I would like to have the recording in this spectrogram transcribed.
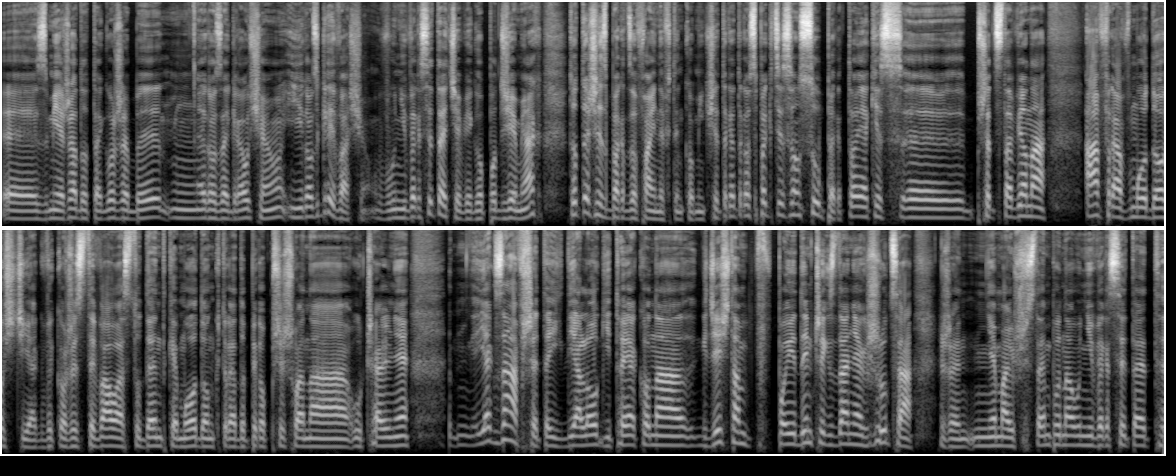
e, zmierza do tego, żeby mm, rozegrał się i rozgrywa się w uniwersytecie, w jego podziemiach. To też jest bardzo fajne w tym komiksie. Te retrospekcje są super. To, jak jest przedstawiona Afra w młodości, jak wykorzystywała studentkę młodą, która dopiero przyszła na uczelnię. Jak zawsze te ich dialogi, to jak ona gdzieś tam w pojedynczych pierwszych zdaniach rzuca, że nie ma już wstępu na uniwersytet. E,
